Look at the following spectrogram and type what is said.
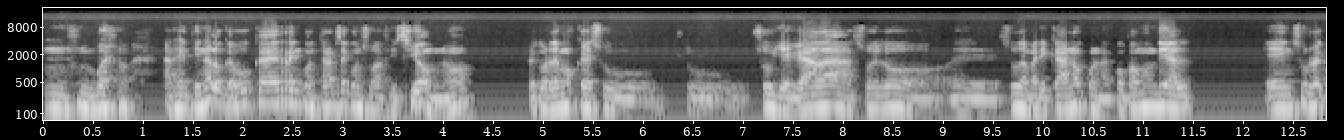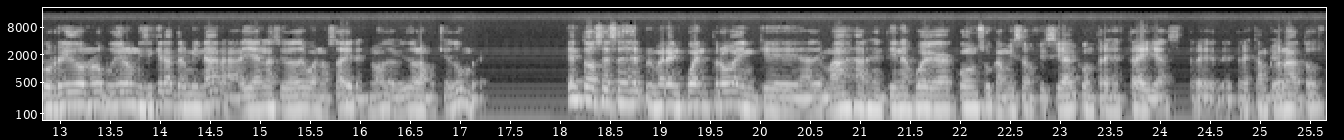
bueno, Argentina lo que busca es reencontrarse con su afición, ¿no? Recordemos que su, su, llegada a suelo eh, sudamericano con la Copa Mundial, en su recorrido no lo pudieron ni siquiera terminar allá en la ciudad de Buenos Aires, ¿no? Debido a la muchedumbre. Entonces es el primer encuentro en que además Argentina juega con su camisa oficial con tres estrellas de tres campeonatos,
